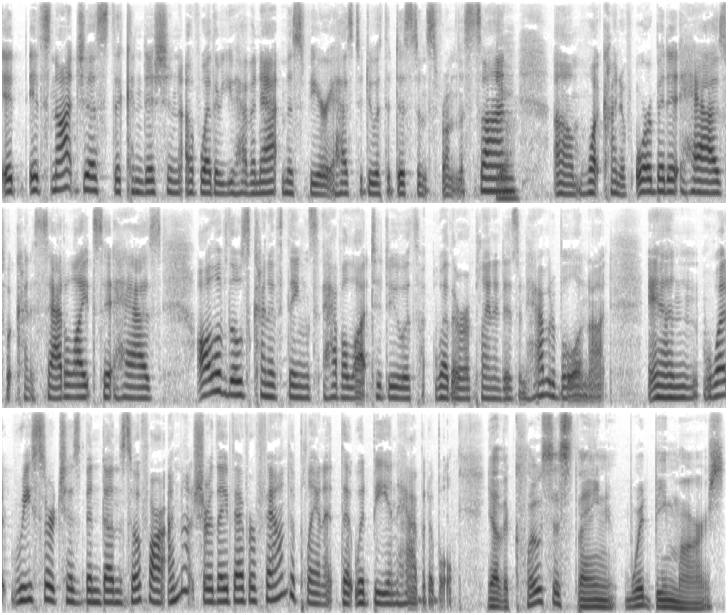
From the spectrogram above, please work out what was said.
it. It's not just the condition of whether you have an atmosphere. It has to do with the distance from the sun, um, what kind of orbit it has, what kind of satellites it has. All of those kind of things have a lot to do with whether a planet is inhabitable or not. And what research has been done so far, I'm not sure they've ever found a planet that would be inhabitable. Yeah, the closest thing would be Mars.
